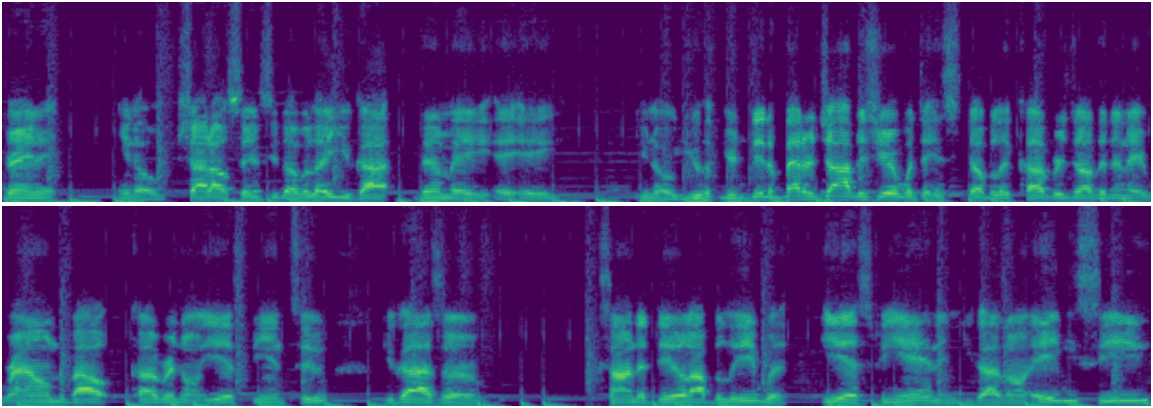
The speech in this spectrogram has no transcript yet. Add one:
Granted, you know, shout out to NCAA. You got them a, a, a you know, you you did a better job this year with the NCAA coverage other than a roundabout coverage on ESPN two. You guys are signed a deal, I believe, with ESPN, and you guys are on ABC,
